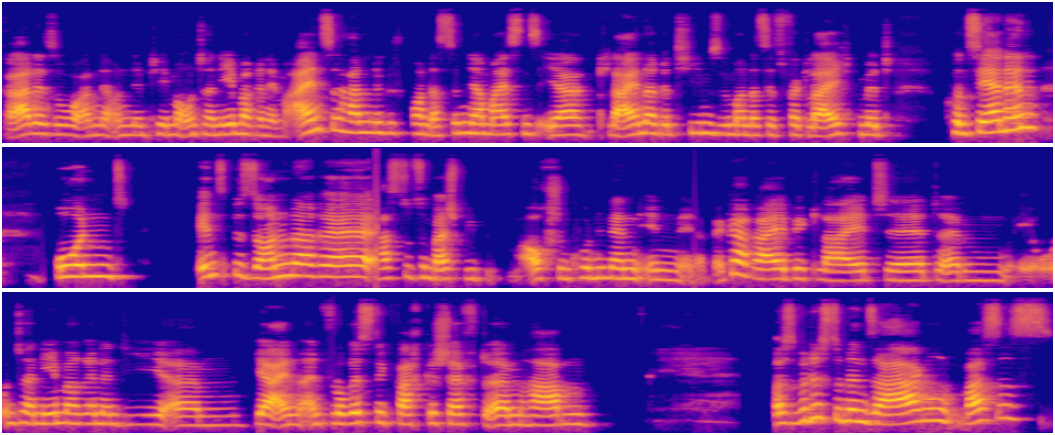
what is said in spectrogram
gerade so an, an dem Thema Unternehmerin im Einzelhandel gesprochen. Das sind ja meistens eher kleinere Teams, wenn man das jetzt vergleicht mit Konzernen. Und insbesondere hast du zum Beispiel auch schon Kundinnen in, in der Bäckerei begleitet, ähm, Unternehmerinnen, die ähm, ja ein, ein Floristikfachgeschäft ähm, haben. Was würdest du denn sagen, was ist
